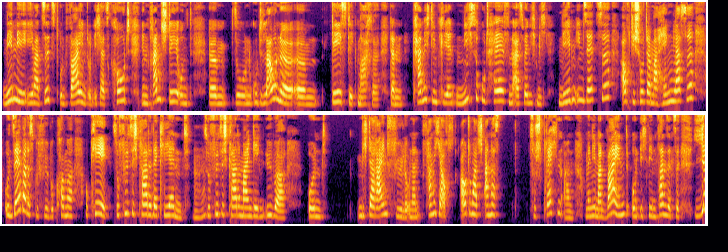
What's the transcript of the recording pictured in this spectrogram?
neben mir jemand sitzt und weint und ich als Coach neben dran stehe und ähm, so eine gute Laune ähm, Gestik mache, dann kann ich dem Klienten nicht so gut helfen, als wenn ich mich neben ihm setze, auch die Schulter mal hängen lasse und selber das Gefühl bekomme, okay, so fühlt sich gerade der Klient, mhm. so fühlt sich gerade mein Gegenüber und mich da reinfühle und dann fange ich ja auch automatisch anders zu sprechen an. Und wenn jemand weint und ich neben dran setze, ja,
